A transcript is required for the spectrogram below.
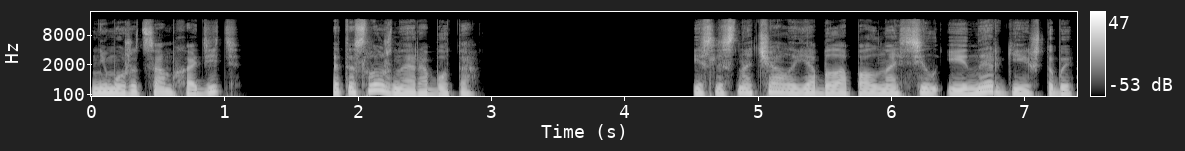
не может сам ходить, это сложная работа. Если сначала я была полна сил и энергии, чтобы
